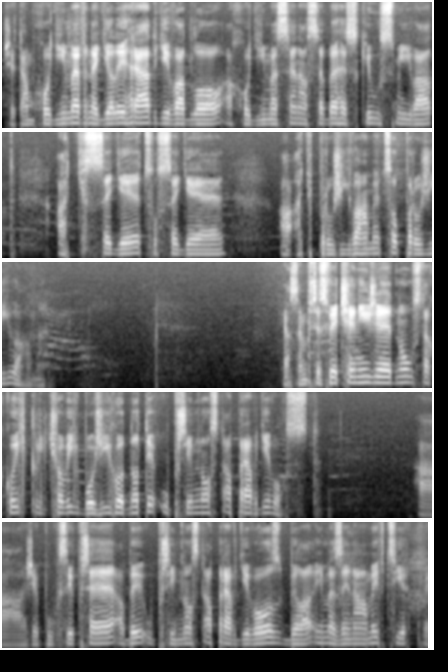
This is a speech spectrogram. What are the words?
Že tam chodíme v neděli hrát divadlo a chodíme se na sebe hezky usmívat, ať se děje, co se děje a ať prožíváme, co prožíváme. Já jsem přesvědčený, že jednou z takových klíčových božích hodnot je upřímnost a pravdivost. A že Bůh si přeje, aby upřímnost a pravdivost byla i mezi námi v církvi.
